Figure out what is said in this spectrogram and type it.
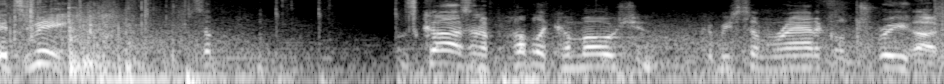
It's me. What's causing a public commotion? Could be some radical tree hugger.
